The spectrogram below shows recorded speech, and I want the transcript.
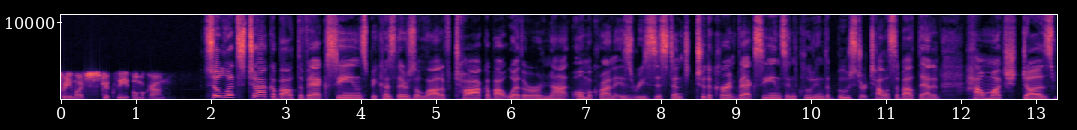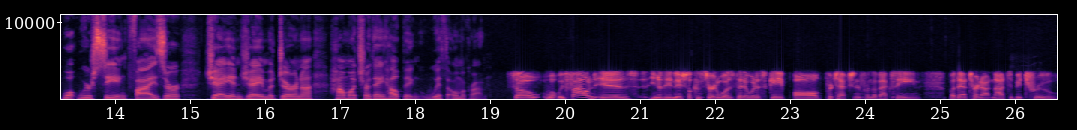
pretty much strictly Omicron. So let's talk about the vaccines because there's a lot of talk about whether or not Omicron is resistant to the current vaccines, including the booster. Tell us about that and how much does what we're seeing, Pfizer, J and J, Moderna, how much are they helping with Omicron? So what we found is, you know, the initial concern was that it would escape all protection from the vaccine, but that turned out not to be true.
